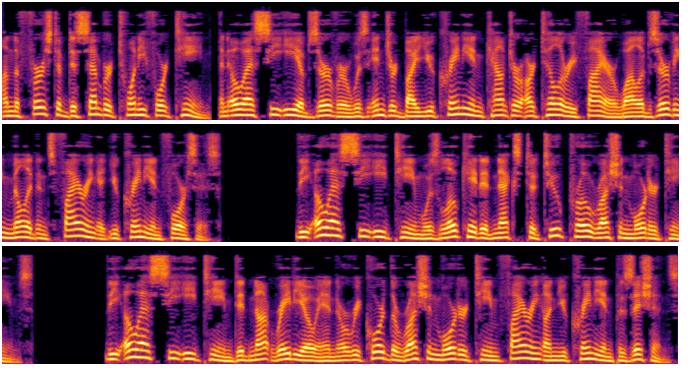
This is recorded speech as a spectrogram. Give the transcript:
On the 1st of December 2014, an OSCE observer was injured by Ukrainian counter-artillery fire while observing militants firing at Ukrainian forces. The OSCE team was located next to two pro-Russian mortar teams. The OSCE team did not radio in or record the Russian mortar team firing on Ukrainian positions.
